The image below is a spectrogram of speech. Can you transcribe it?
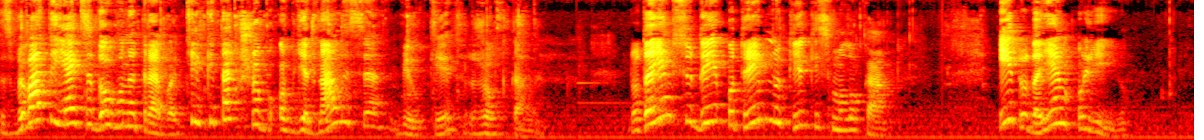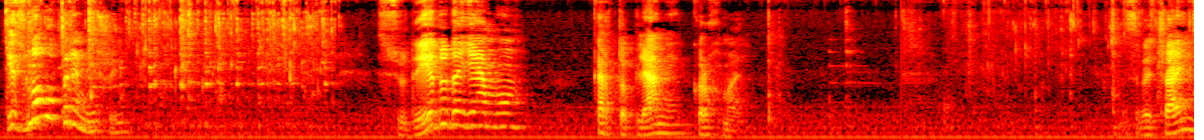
Збивати яйця довго не треба, тільки так, щоб об'єдналися білки з жовтками. Додаємо сюди потрібну кількість молока і додаємо олію. І знову перемішуємо. Сюди додаємо картопляний крохмаль. Звичайно,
